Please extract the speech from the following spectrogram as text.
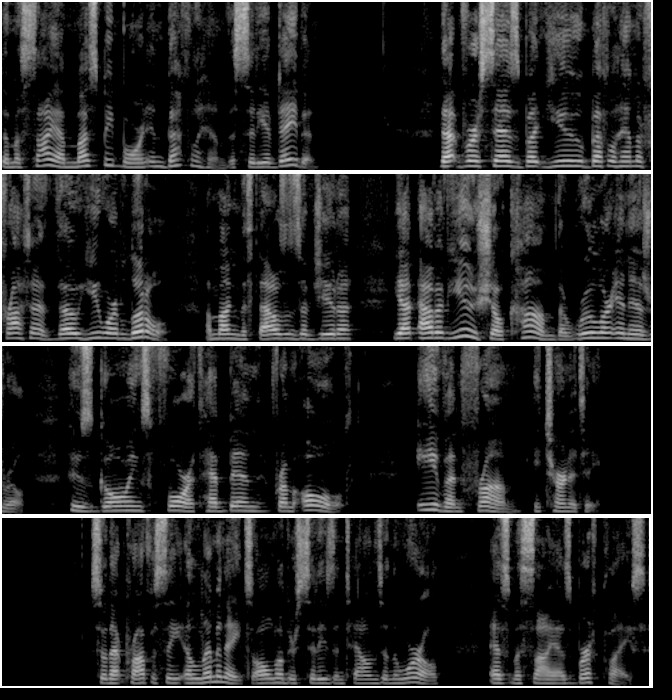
the Messiah must be born in Bethlehem, the city of David. That verse says, But you, Bethlehem Ephratah, though you are little among the thousands of Judah, yet out of you shall come the ruler in Israel, whose goings forth have been from old, even from eternity. So that prophecy eliminates all other cities and towns in the world as Messiah's birthplace.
